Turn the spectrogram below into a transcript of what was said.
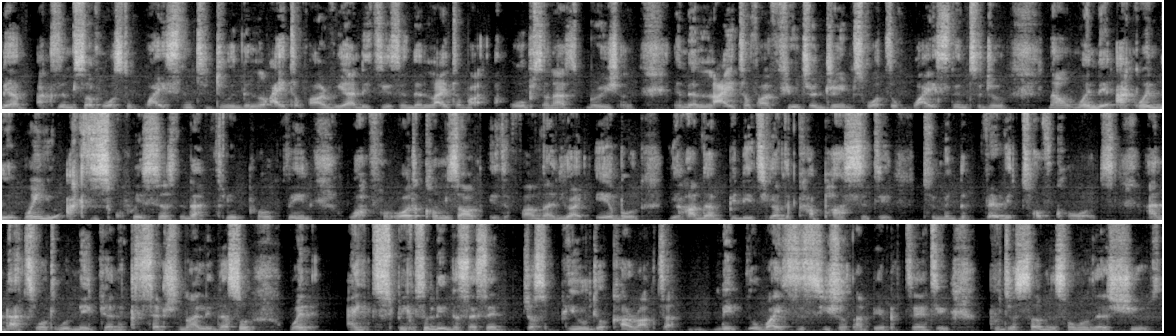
they have asked themselves what's the wise thing to do in the light of our realities, in the light of our hopes and aspirations, in the light of our future dreams. What's the wise thing to do? Now, when they act, when they, when you ask these questions, that three prong thing, what what comes out is the fact that you are able, you have the ability, you have the capacity to make the very tough calls, and that's what will make you an exceptional leader. So when I speak to leaders, I said, just build your character, make the wise decisions, and be empathetic. Put yourself in someone else's shoes.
